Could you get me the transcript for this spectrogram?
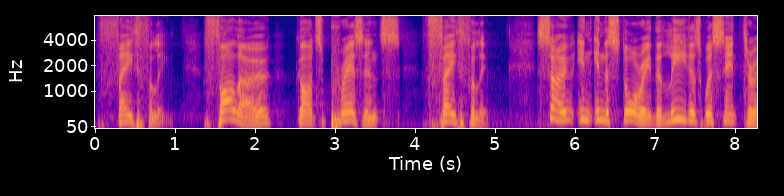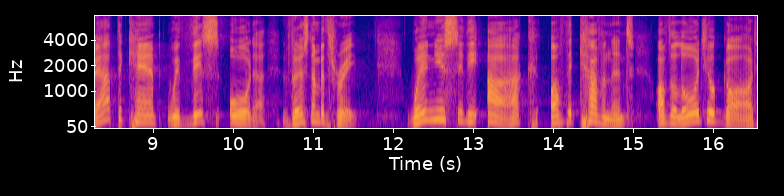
faithfully. Follow God's presence faithfully. So, in, in the story, the leaders were sent throughout the camp with this order. Verse number three When you see the ark of the covenant of the Lord your God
